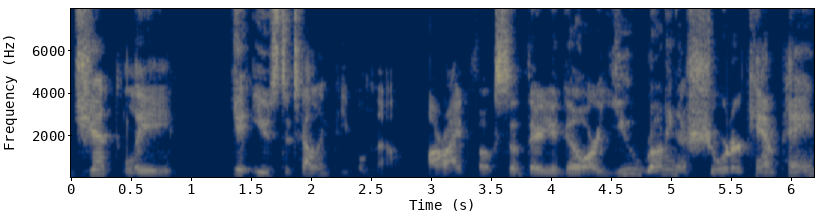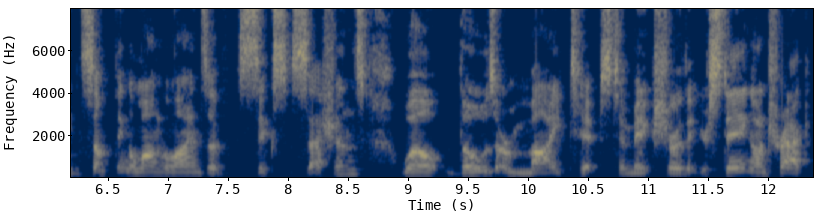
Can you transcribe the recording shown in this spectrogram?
gently get used to telling people no. All right, folks, so there you go. Are you running a shorter campaign, something along the lines of six sessions? Well, those are my tips to make sure that you're staying on track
